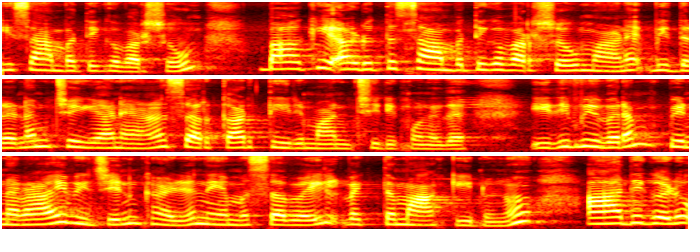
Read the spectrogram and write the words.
ഈ സാമ്പത്തിക വർഷവും ബാക്കി അടുത്ത സാമ്പത്തിക വർഷവുമാണ് വിതരണം ചെയ്യാനാണ് സർക്കാർ തീരുമാനിച്ചിരിക്കുന്നത്. ഇത് വിവരം പിണറായി വിജയൻ കഴിഞ്ഞ നിയമസഭയിൽ വ്യക്തമാക്കിയിരുന്നു. ആദ്യ ഗഡു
